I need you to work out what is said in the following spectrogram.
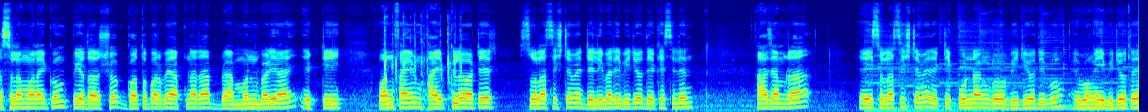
আসসালামু আলাইকুম, প্রিয় দর্শক, গত পর্বে আপনারা ব্রাহ্মণবাড়িয়ায় একটি ওয়ান পয়েন্ট ফাইভ কিলোওয়াটের সোলার সিস্টেমের ডেলিভারি ভিডিও দেখেছিলেন। আজ আমরা এই সোলার সিস্টেমের একটি পূর্ণাঙ্গ ভিডিও দিব এবং এই ভিডিওতে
